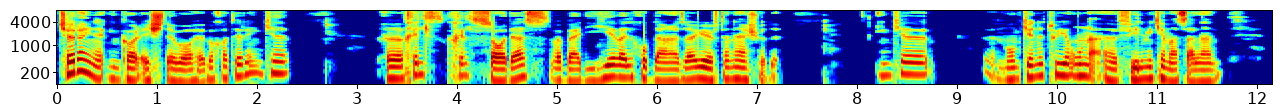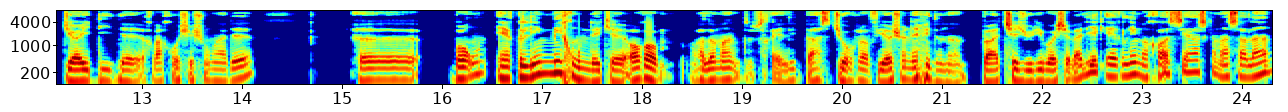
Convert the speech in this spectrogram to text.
چرا این, این کار اشتباهه؟ به خاطر اینکه خیلی خیلی ساده است و بدیهیه ولی خب در نظر گرفته نشده. اینکه ممکنه توی اون فیلمی که مثلا جایی دیده و خوشش اومده با اون اقلیم میخونده که آقا حالا من خیلی بس جغرافیاشو نمی‌دونم باید چه جوری باشه ولی یک اقلیم خاصی هست که مثلا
